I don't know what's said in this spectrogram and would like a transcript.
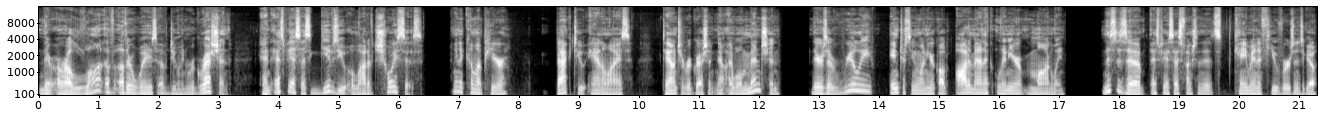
there are a lot of other ways of doing regression, and SPSS gives you a lot of choices. I'm going to come up here, back to Analyze, down to Regression. Now, I will mention there's a really interesting one here called Automatic Linear Modeling. This is a SPSS function that came in a few versions ago.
